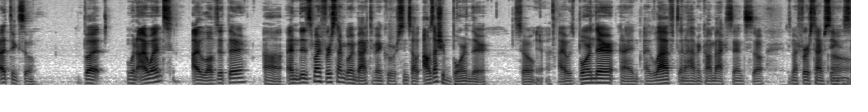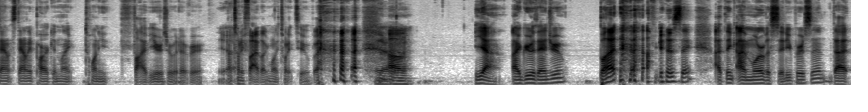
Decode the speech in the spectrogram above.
I think so. But when I went, I loved it there. Uh, and it's my first time going back to Vancouver since I, I was actually born there. So Yeah. I was born there and I, I left and I haven't gone back since. So it's my first time seeing Oh. Stan, Stanley Park in like 25 years or whatever. Yeah. Not 25, like more like 22. But Yeah, um, yeah. yeah, I agree with Andrew. But I'm gonna say I think I'm more of a city person. That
